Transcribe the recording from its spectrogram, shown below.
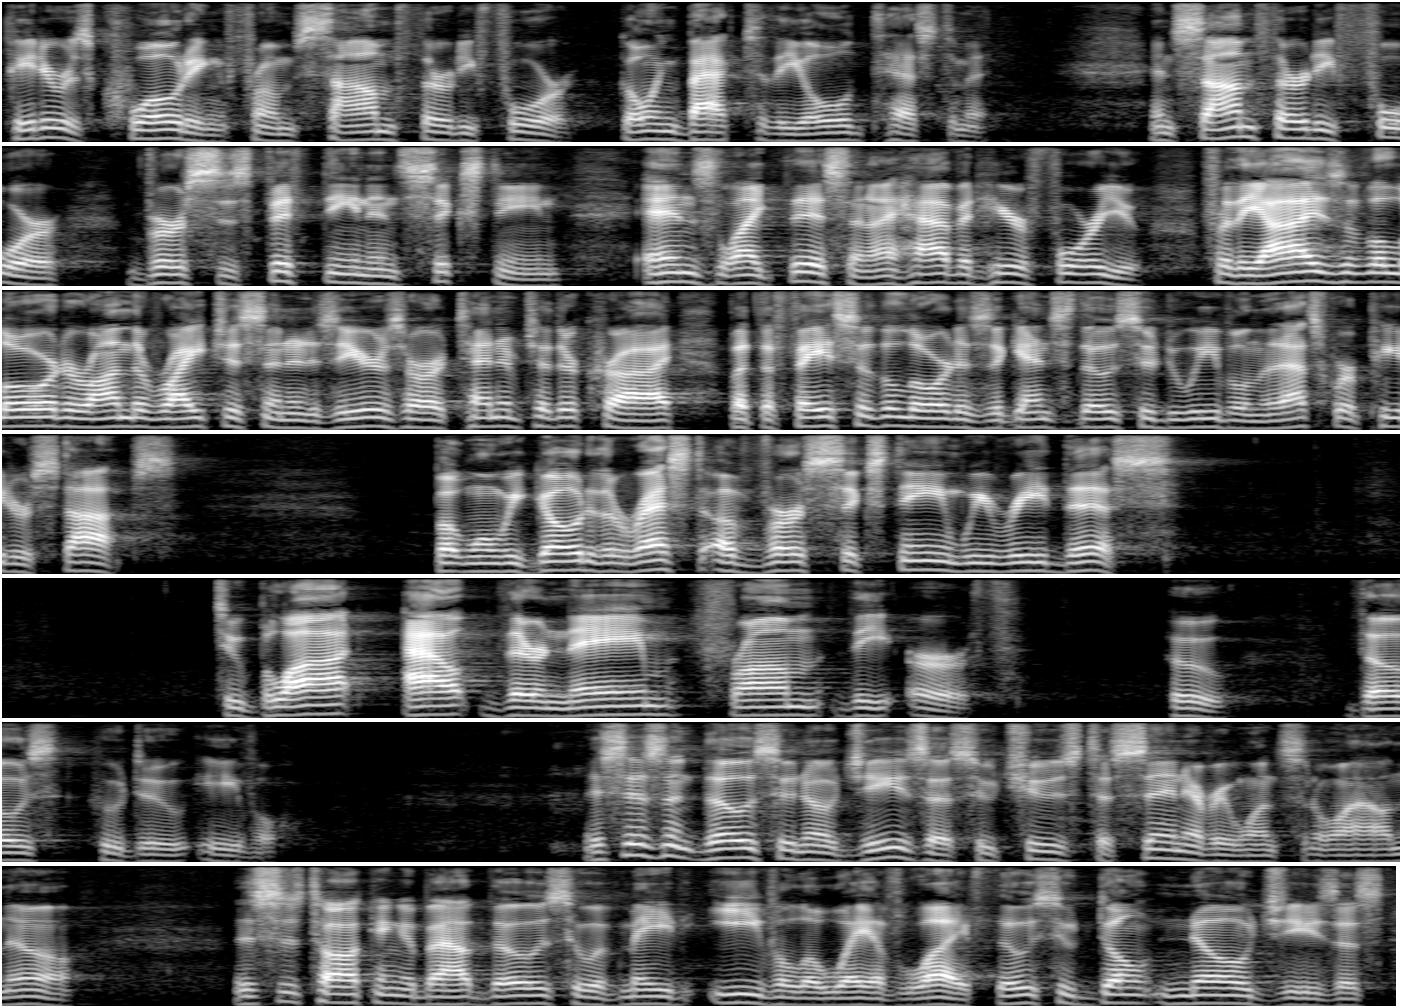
Peter is quoting from Psalm 34, going back to the Old Testament. And Psalm 34, verses 15 and 16, ends like this, and I have it here for you. For the eyes of the Lord are on the righteous, and his ears are attentive to their cry, but the face of the Lord is against those who do evil. And that's where Peter stops. But when we go to the rest of verse 16, we read this to blot out their name from the earth. Who? Those who do evil. This isn't those who know Jesus who choose to sin every once in a while. No. This is talking about those who have made evil a way of life, those who don't know Jesus.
